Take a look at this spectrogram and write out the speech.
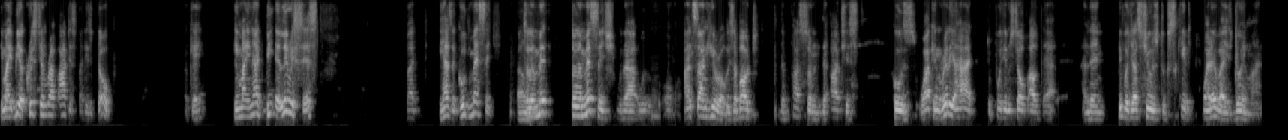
He might be a Christian rap artist, but he's dope. Okay. He might not be a lyricist, but he has a good message. Um, so the me- so the message with the unsung hero is about the person, the artist, who's working really hard to put himself out there, and then people just choose to skip whatever he's doing, man,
